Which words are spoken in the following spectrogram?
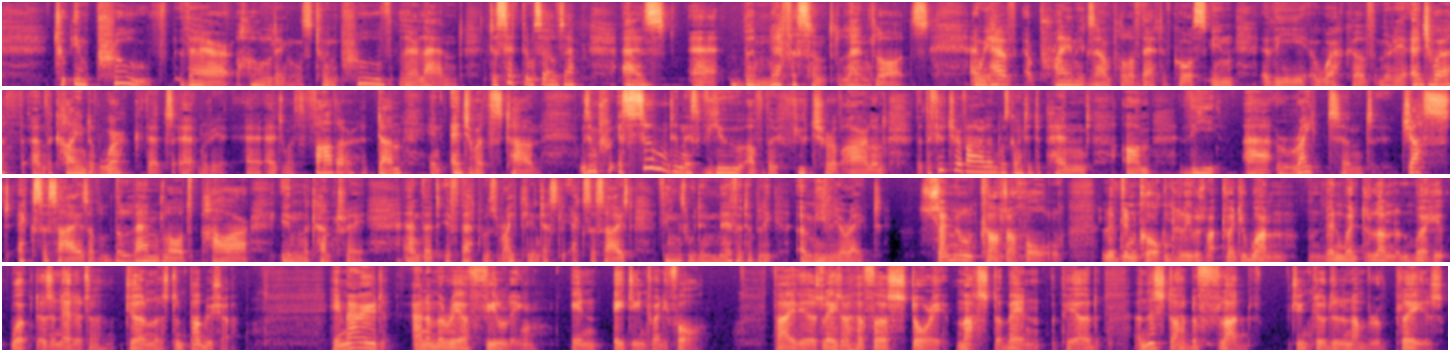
to improve their holdings, to improve their land, to set themselves up as uh, beneficent landlords. And we have a prime example of that, of course, in the work of Maria Edgeworth and the kind of work that uh, Maria uh, Edgeworth's father had done in Edgeworthstown. It was imp- assumed in this view of the future of Ireland that the future of Ireland was going to depend on the uh, right and just exercise of the landlord's power in the country, and that if that was rightly and justly exercised, things would inevitably ameliorate. Samuel Carter Hall lived in Cork until he was about 21, and then went to London, where he worked as an editor, journalist, and publisher. He married Anna Maria Fielding in 1824. Five years later, her first story, Master Ben, appeared, and this started a flood which included a number of plays.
